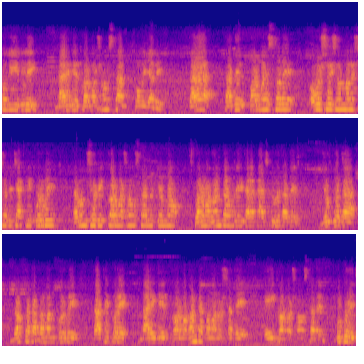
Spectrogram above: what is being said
কমিয়ে দিলে নারীদের কর্মসংস্থান কমে যাবে। তারা তাদের কর্মস্থলে অবশ্যই সম্মানের সাথে চাকরি করবে এবং সঠিক কর্মসংস্থানের জন্য কর্মঘণ্টা অনুযায়ী তারা কাজ করবে, তাদের যোগ্যতা, দক্ষতা প্রমাণ করবে। তাতে করে নারীদের কর্মঘণ্টা কমানোর সাথে এই কর্মসংস্থানের বিপরীত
